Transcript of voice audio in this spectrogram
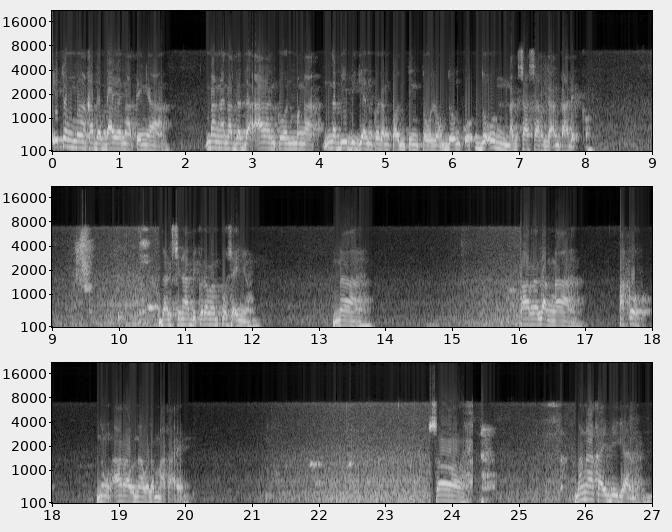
itong mga kababayan nating ah, mga nadadaanan ko, mga nabibigyan ko ng kaunting tulong, doon ko, doon nagsasarga ang galit ko. Dahil sinabi ko naman po sa inyo na para lang ah, ako nung araw na walang makain. So, mga kaibigan,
